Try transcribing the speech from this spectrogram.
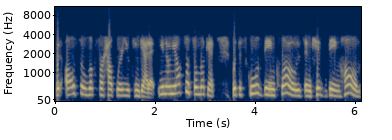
but also look for help where you can get it. You know, and you also have to look at with the schools being closed and kids being home,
